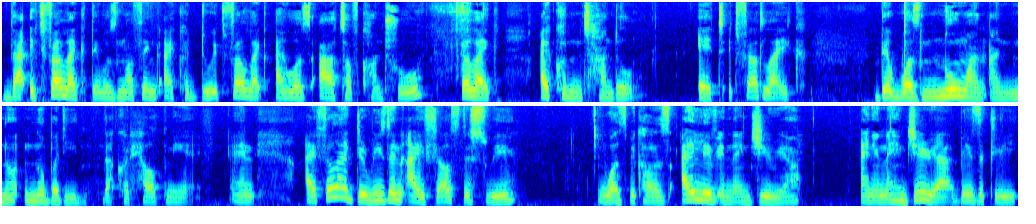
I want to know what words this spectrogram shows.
that it felt like there was nothing I could do. It felt like I was out of control. It felt like I couldn't handle it. It felt like there was no one and no, nobody that could help me. And I feel like the reason I felt this way was because I live in Nigeria. And in Nigeria, basically,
